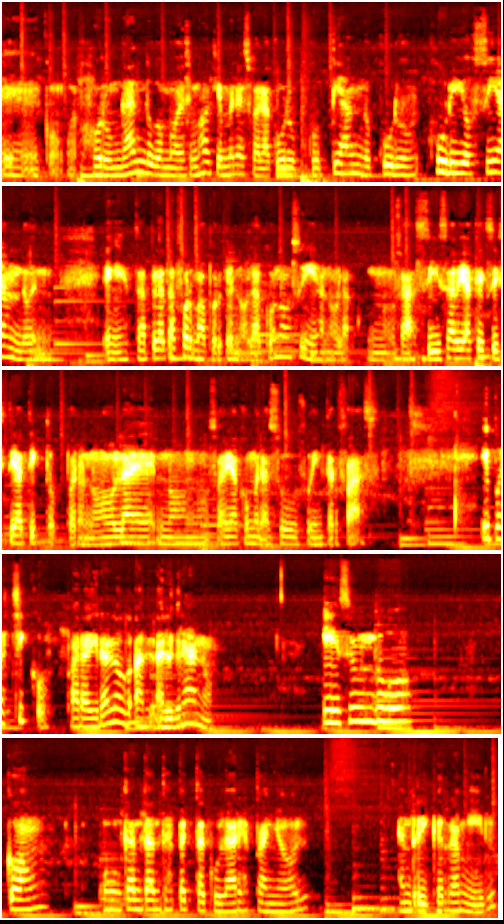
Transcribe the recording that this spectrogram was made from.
eh, jorungando, como decimos aquí en Venezuela, curucuteando, curioseando en, esta plataforma porque no la conocía, no la, o sea, sí sabía que existía TikTok, pero no, la, no, sabía cómo era su, interfaz. Y pues chicos, para ir al, al grano, hice un dúo con un cantante espectacular español, Enrique Ramírez,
